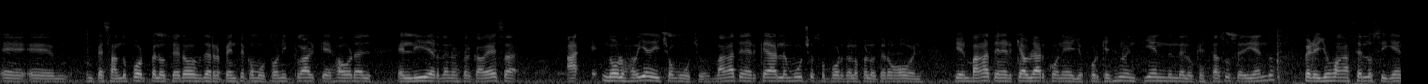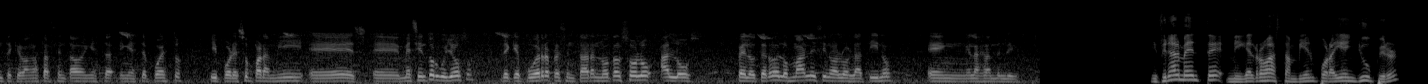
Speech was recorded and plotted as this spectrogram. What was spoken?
eh, empezando por peloteros de repente como Tony Clark, que es ahora el, el líder de nuestra cabeza, no los había dicho mucho, van a tener que darle mucho soporte a los peloteros jóvenes, van a tener que hablar con ellos porque ellos no entienden de lo que está sucediendo, pero ellos van a hacer lo siguiente, que van a estar sentados en, esta, en este puesto y por eso para mí es, eh, me siento orgulloso de que pude representar no tan solo a los peloteros de los Marlins, sino a los latinos en, las grandes ligas. Y finalmente, Miguel Rojas también por ahí en Júpiter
